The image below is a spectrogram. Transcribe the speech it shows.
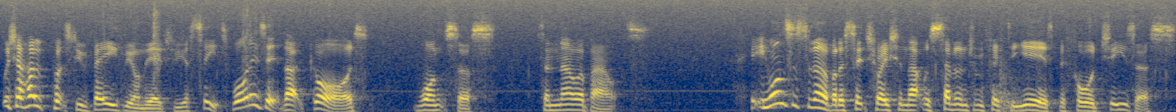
Which I hope puts you vaguely on the edge of your seats. What is it that God wants us to know about? He wants us to know about a situation that was 750 years before Jesus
